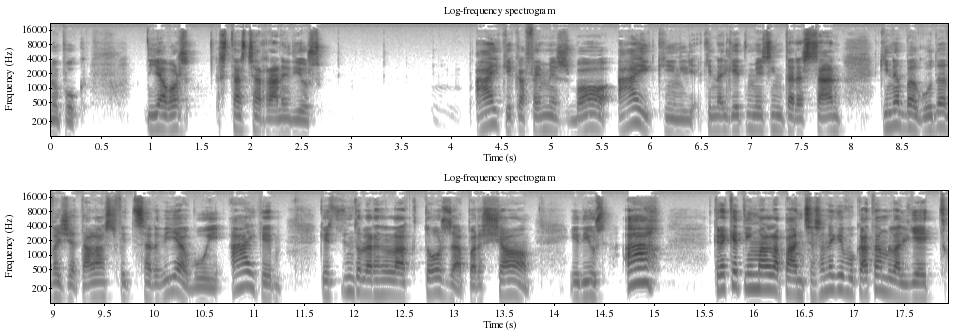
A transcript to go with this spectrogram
no puc. I llavors estàs xerrant i dius, ai, que cafè més bo, ai, quin, quina llet més interessant, quina beguda vegetal has fet servir avui, ai, que, que ets intolerant a la lactosa, per això. I dius, ah, crec que tinc mal la panxa, s'han equivocat amb la llet.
